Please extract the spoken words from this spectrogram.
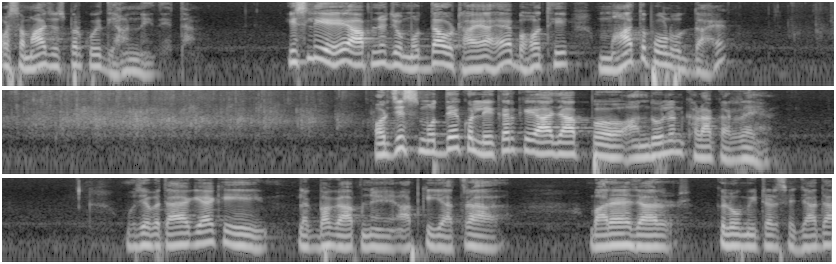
और समाज उस पर कोई ध्यान नहीं देता। इसलिए आपने जो मुद्दा उठाया है, बहुत ही महत्वपूर्ण मुद्दा है। और जिस मुद्दे को लेकर के आज आप आंदोलन खड़ा कर रहे हैं, मुझे बताया गया कि लगभग आपने आपकी यात्रा बारह हज़ार किलोमीटर से ज़्यादा,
